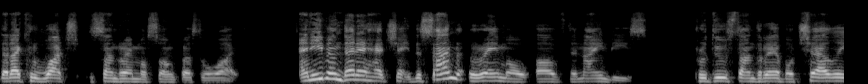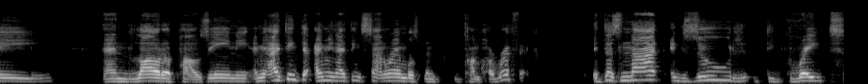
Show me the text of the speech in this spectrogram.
that I could watch the San Remo Song Festival live. And even then, it had changed. The Sanremo of the 90s produced Andrea Bocelli and Laura Pausini. I mean, I think that, I mean, I think San Remo's been become horrific. It does not exude the great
